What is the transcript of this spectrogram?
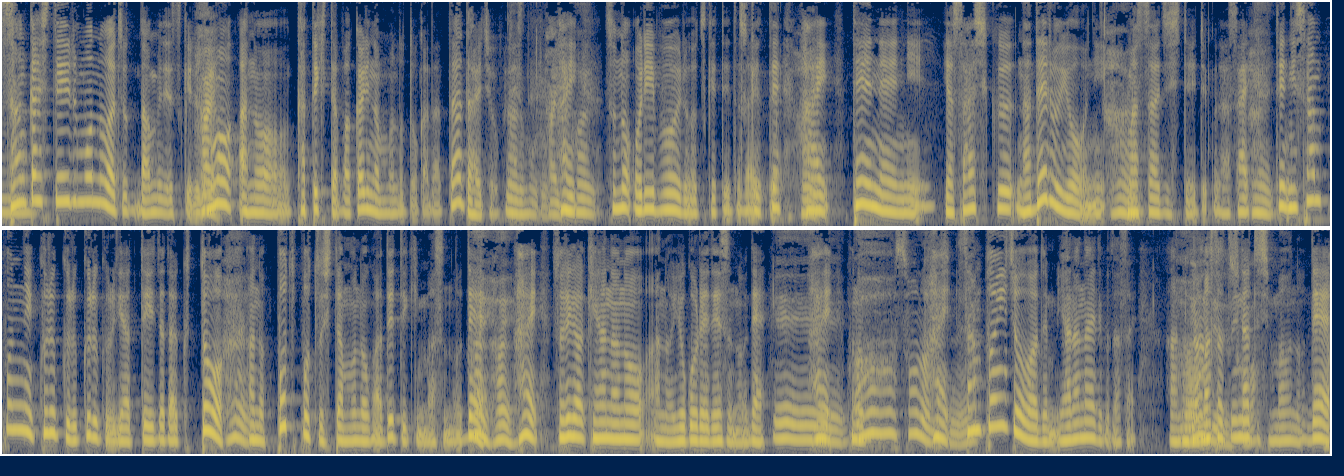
酸化しているものはちょっとダメですけれども、あの買ってきたばかりのものとかだったら大丈夫です。はい。そのオリーブオイルをつけていただいてはい。はい。丁寧に優しく撫でるようにはい。マッサージしていてください、はい。で23分ねくるくるくるくるやっていただくと、はい。あのポツポツしたものが出てきますので、はいはいそれが毛穴のあの汚れですので、ええはい。このはい、ですね。3分以上はでもやらないでください。あの摩擦になってしまうので、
